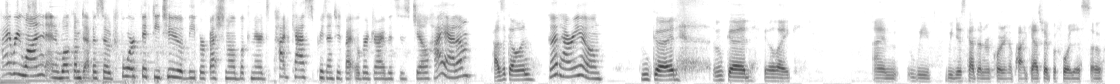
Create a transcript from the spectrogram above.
Hi, everyone, and welcome to episode 452 of the Professional Book Nerds podcast presented by Overdrive. This is Jill. Hi, Adam. How's it going? Good. How are you? I'm good. I'm good. I feel like I'm we've we just got done recording a podcast right before this, so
